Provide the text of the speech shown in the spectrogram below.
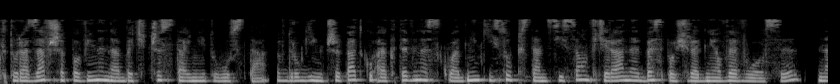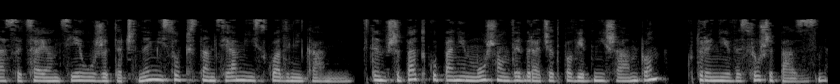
która zawsze powinna być czysta i nietłusta. W drugim przypadku aktywne składniki substancji są wcierane bezpośrednio we włosy, nasycając je użytecznymi substancjami i składnikami. W tym przypadku panie muszą wybrać odpowiedni szampon, który nie wysuszy pasm,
